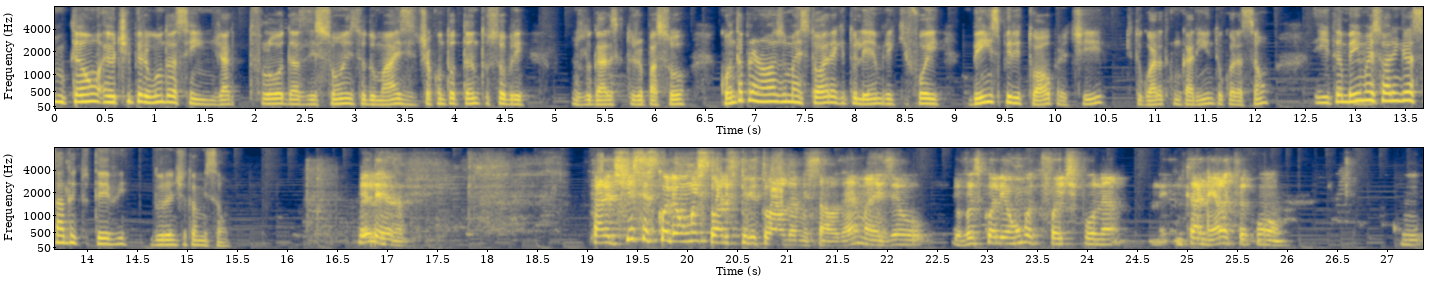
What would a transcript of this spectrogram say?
Então, eu te pergunto assim, já que tu falou das lições e tudo mais, e tu já contou tanto sobre os lugares que tu já passou, conta para nós uma história que tu lembre que foi bem espiritual para ti, que tu guarda com carinho no teu coração, e também uma história engraçada que tu teve durante a tua missão. Beleza. Cara, é difícil escolher uma história espiritual da missão, né? Mas eu, eu vou escolher uma que foi, tipo, na, em Canela, que foi com com,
